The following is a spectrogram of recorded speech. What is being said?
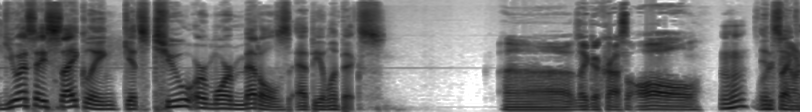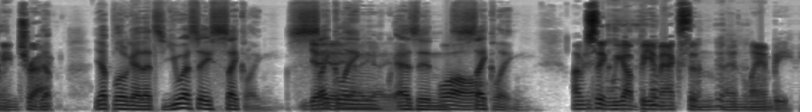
USA Cycling gets two or more medals at the Olympics. uh like across all Mm-hmm. we're In cycling. counting track. Yep. Yep, little guy. That's USA Cycling. Yeah, yeah, yeah, Cycling, yeah, yeah. as in Well, cycling. I'm just saying we got BMX and, and Lambie.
